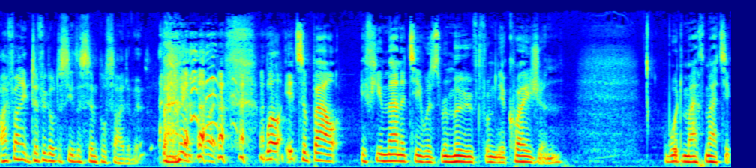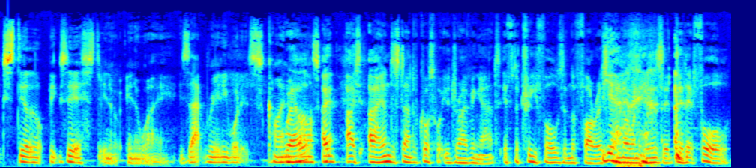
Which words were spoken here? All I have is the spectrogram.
I find it difficult to see the simple side of it. right. Well, it's about if humanity was removed from the equation, would mathematics still exist in a, in a way? Is that really what it's kind well, of asking? I, I, I understand, of course, what you're driving at. If the tree falls in the forest yeah. and no one hears it, did it fall?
